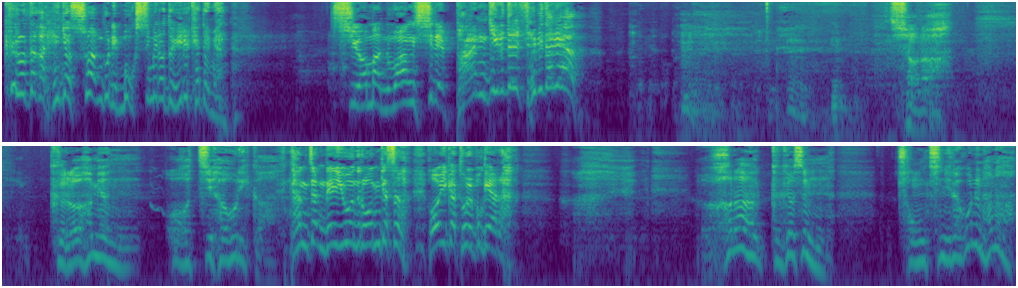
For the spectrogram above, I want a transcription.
그러다가 행여 수안군이 목숨이라도 잃게 되면 지엄한 왕실의 반기를 될 셈이다냐! 전하, 그러하면 어찌하오리까? 당장 내 요원으로 옮겨서 어이가 돌보게 하라. 하나 그것은 정친이라고는 하나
